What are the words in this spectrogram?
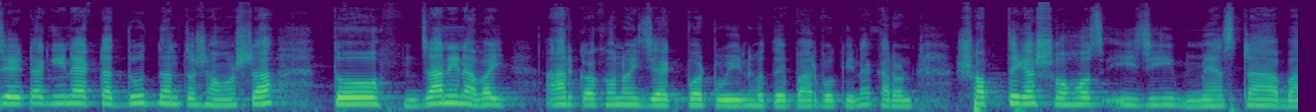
যেটা কিনা একটা দুর্দান্ত সমস্যা। তো জানি না ভাই, আর কখনোই জ্যাকপট উইন হতে পারব কি না কারণ সব থেকে সহজ ইজি ম্যাচটা বা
